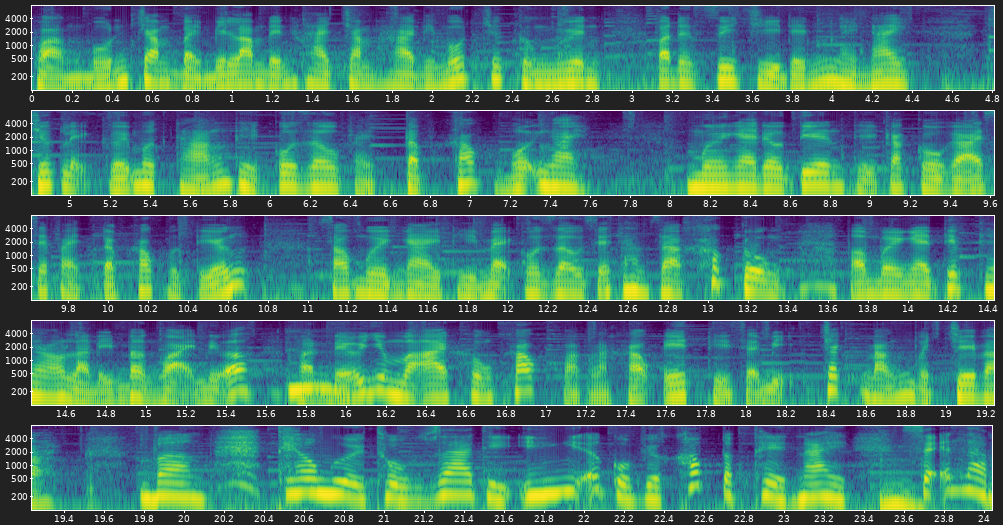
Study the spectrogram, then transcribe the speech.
khoảng 475 đến 221 trước công nguyên và được duy trì đến ngày nay. Trước lễ cưới một tháng thì cô dâu phải tập khóc mỗi ngày. 10 ngày đầu tiên thì các cô gái sẽ phải tập khóc một tiếng. Sau 10 ngày thì mẹ cô dâu sẽ tham gia khóc cùng và 10 ngày tiếp theo là đến bà ngoại nữa. Và nếu như mà ai không khóc hoặc là khóc ít thì sẽ bị trách mắng và chê bai. Vâng, theo người thổ gia thì ý nghĩa của việc khóc tập thể này sẽ làm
